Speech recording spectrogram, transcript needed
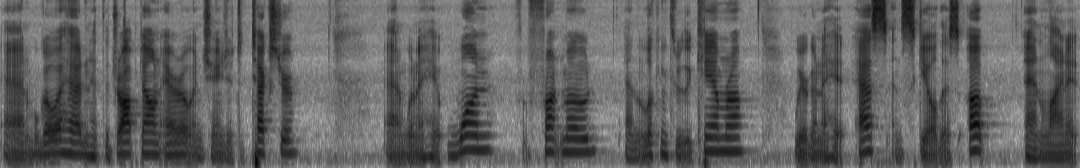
And we'll go ahead and hit the drop down arrow and change it to texture. And I'm going to hit 1 for front mode. And looking through the camera, we're going to hit S and scale this up and line it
